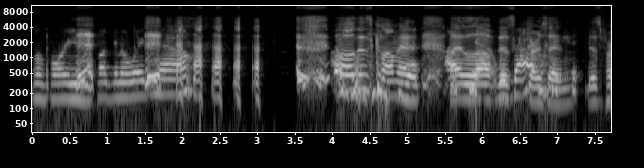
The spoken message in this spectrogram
before. He's fucking awake now. oh, this comment. I I love this person. This person.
